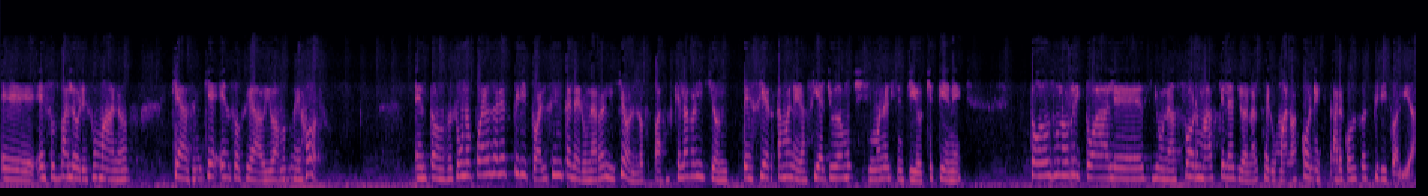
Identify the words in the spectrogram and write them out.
eh, esos valores humanos que hacen que en sociedad vivamos mejor. Entonces uno puede ser espiritual sin tener una religión. Lo que pasa es que la religión de cierta manera sí ayuda muchísimo en el sentido que tiene todos unos rituales y unas formas que le ayudan al ser humano a conectar con su espiritualidad.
